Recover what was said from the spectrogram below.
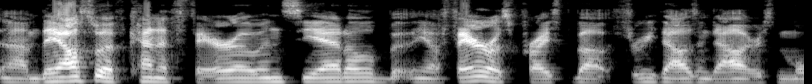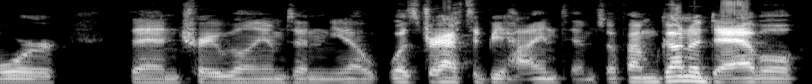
um, they also have Kenneth Farrow in Seattle, but you know Farrow's priced about three thousand dollars more than Trey Williams, and you know was drafted behind him. So if I'm gonna dabble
